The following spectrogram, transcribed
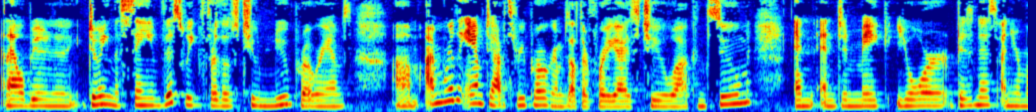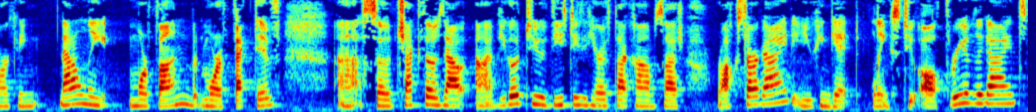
and I will be doing the same this week for those two new programs. Um, I'm really amped to have three programs out there for you guys to uh, consume and and to make your business and your marketing not only more fun but more effective. Uh, so check those out. Uh, if you go to thestaceyharris.com slash rockstar guide, you can get links to all three of the guides.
